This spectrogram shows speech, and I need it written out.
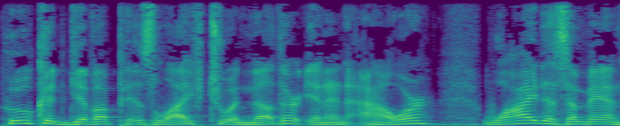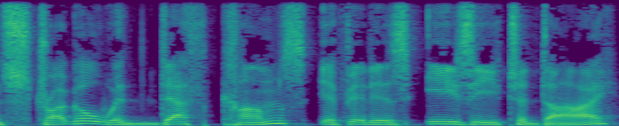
Who could give up his life to another in an hour? Why does a man struggle when death comes if it is easy to die?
